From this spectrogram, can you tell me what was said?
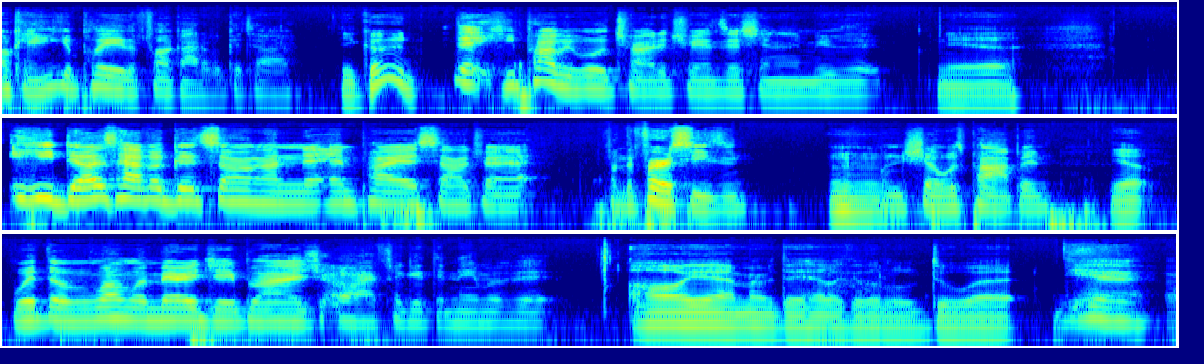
okay, he can play the fuck out of a guitar. He could. Yeah, He probably will try to transition into music. Yeah. He does have a good song on the Empire soundtrack from the first season hmm when the show was popping. Yep. With the one with Mary J. Blige. Oh, I forget the name of it. Oh yeah, I remember they had like a little duet. Yeah. Oh,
